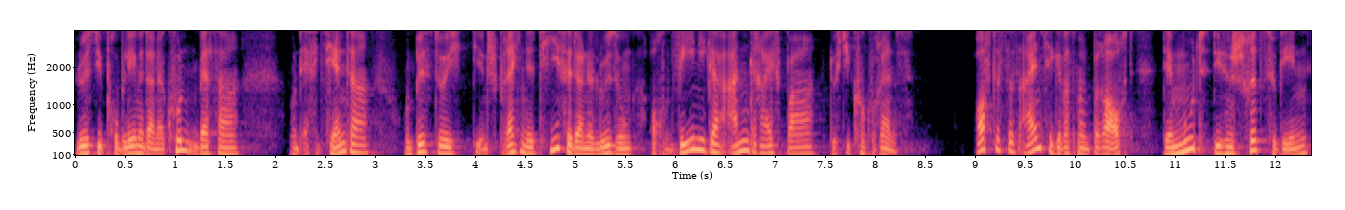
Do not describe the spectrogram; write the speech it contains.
löst die Probleme deiner Kunden besser und effizienter und bist durch die entsprechende Tiefe deiner Lösung auch weniger angreifbar durch die Konkurrenz. Oft ist das Einzige, was man braucht, der Mut, diesen Schritt zu gehen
